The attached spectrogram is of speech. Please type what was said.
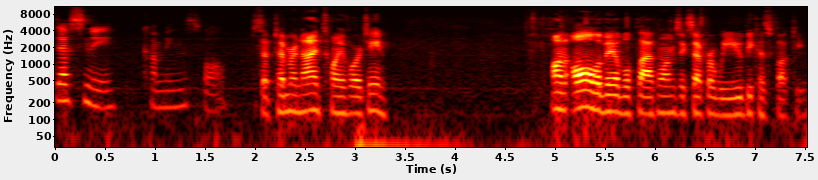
Destiny coming this fall. September 9th, 2014. On all available platforms except for Wii U because fuck you.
